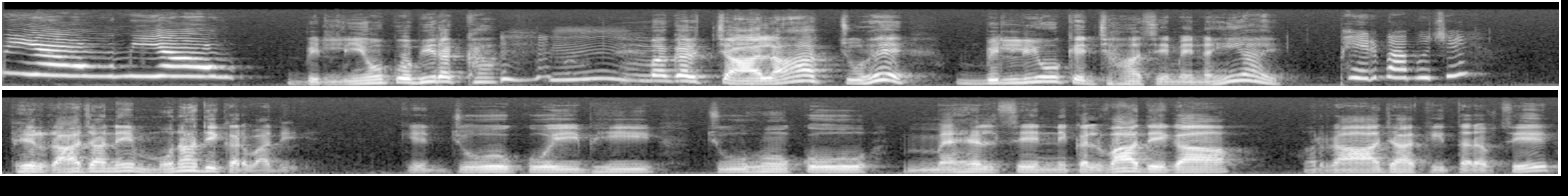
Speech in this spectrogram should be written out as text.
मियाओ मियाओ बिल्लियों को भी रखा। मगर चालाक चूहे बिल्लियों के झांसे में नहीं आए। फिर बाबूजी? फिर राजा ने मुनादी करवा दी कि जो कोई भी चूहों को महल से निकलवा देगा राजा की तरफ़ से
